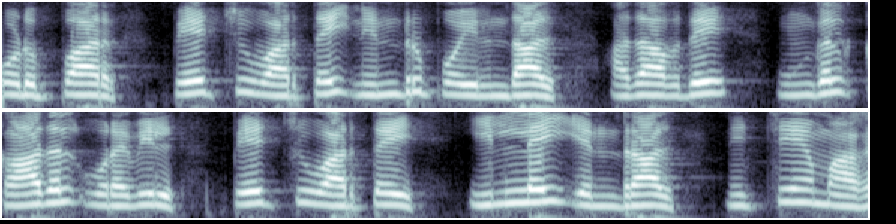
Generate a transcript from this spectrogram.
கொடுப்பார். பேச்சுவார்த்தை நின்று போயிருந்தால் அதாவது உங்கள் காதல் உறவில் பேச்சுவார்த்தை இல்லை என்றால் நிச்சயமாக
